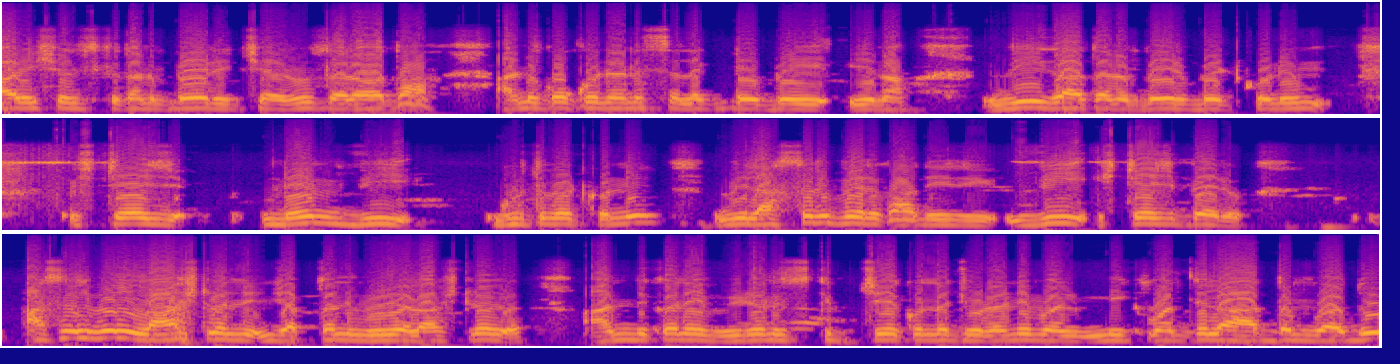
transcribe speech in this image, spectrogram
ఆడిషన్స్కి తన పేరు ఇచ్చారు. తర్వాత అనుకోకుండా సెలెక్ట్ అయిపోయి ఈయన విగా తన పేరు పెట్టుకుని స్టేజ్ నేమ్ వి గుర్తుపెట్టుకోండి వీళ్ళ అసలు పేరు కాదు ఇది వి స్టేజ్ పేరు. అసలు పేరు లాస్ట్లో నేను చెప్తాను వీడియో లాస్ట్లో అందుకనే వీడియోని స్కిప్ చేయకుండా చూడండి మీకు మధ్యలో అర్థం కాదు.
